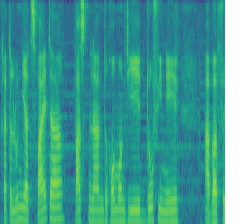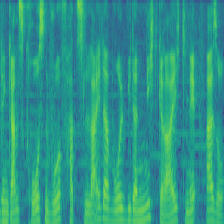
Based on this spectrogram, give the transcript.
Catalunya Zweiter, Baskenland, Romandie, Dauphiné. Aber für den ganz großen Wurf hat es leider wohl wieder nicht gereicht. Ne, also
